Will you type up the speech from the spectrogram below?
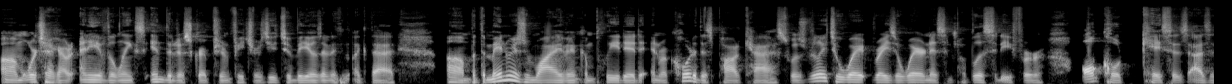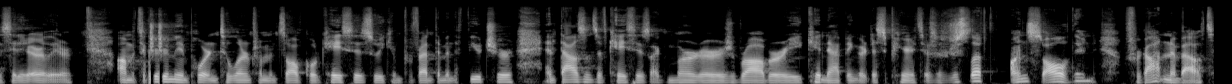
um, or check out any of the links in the description, features YouTube videos, anything like that. Um, but the main reason why I even completed and recorded this podcast was really to wa- raise awareness and publicity for all cold cases, as I stated earlier. Um, it's extremely important to learn from and solve cold cases so we can prevent them in the future. And thousands of cases like murders, robbery, kidnapping, or disappearances are just left unsolved and forgotten about.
